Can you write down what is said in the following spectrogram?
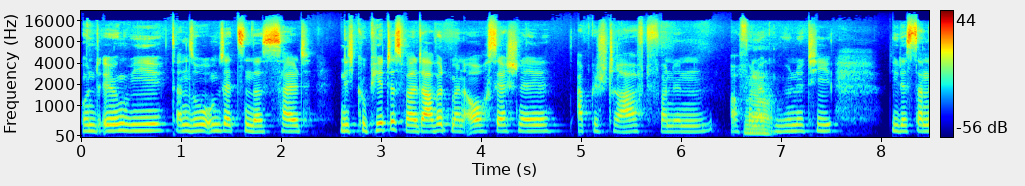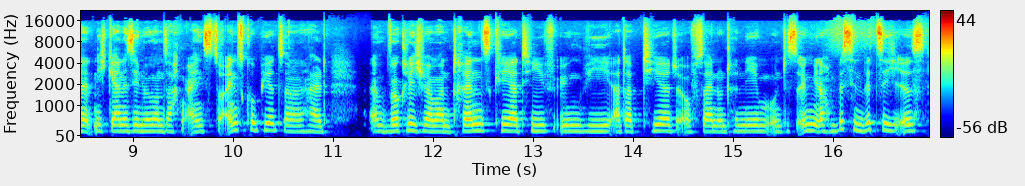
Und irgendwie dann so umsetzen, dass es halt nicht kopiert ist, weil da wird man auch sehr schnell abgestraft von den, auch von Ja. der Community, die das dann halt nicht gerne sehen, wenn man Sachen eins zu eins kopiert, sondern halt Ähm, wirklich, wenn man Trends kreativ irgendwie adaptiert auf sein Unternehmen und es irgendwie noch ein bisschen witzig ist,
